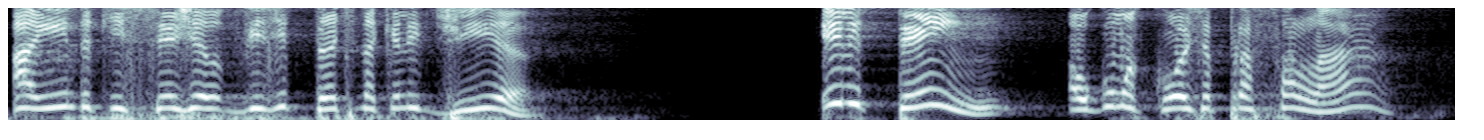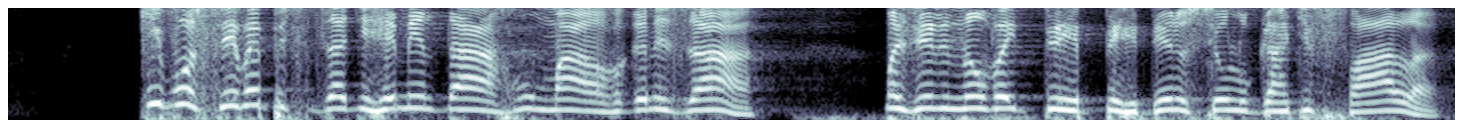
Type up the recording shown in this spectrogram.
ainda que seja visitante naquele dia. Ele tem alguma coisa para falar, que você vai precisar de remendar, arrumar, organizar, mas ele não vai ter, perder o seu lugar de fala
